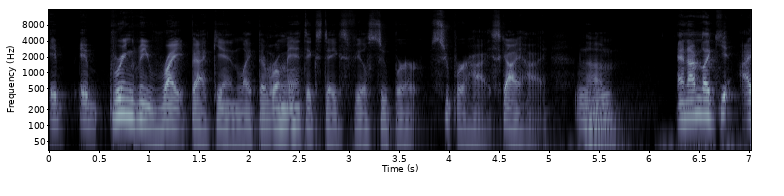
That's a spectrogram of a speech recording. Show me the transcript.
It, it brings me right back in. Like the romantic stakes feel super super high, sky high. Um, and I'm like, yeah, I,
